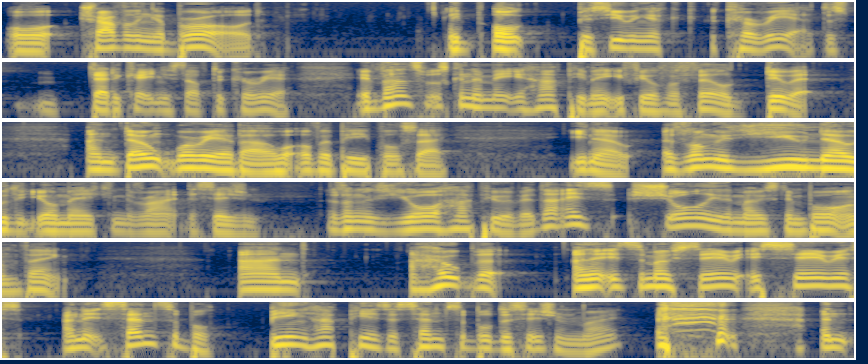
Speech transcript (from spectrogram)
or traveling abroad, or pursuing a, career, just dedicating yourself to career. If that's what's going to make you happy, make you feel fulfilled, do it. And don't worry about what other people say. You know, as long as you know that you're making the right decision as long as you're happy with it. That is surely the most important thing. And I hope that, and it's the most serious, it's serious and it's sensible. Being happy is a sensible decision, right? and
